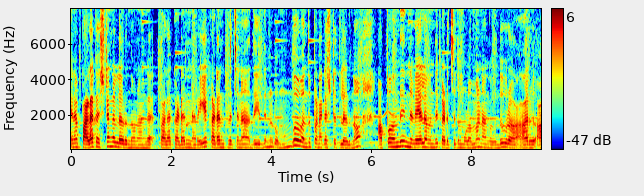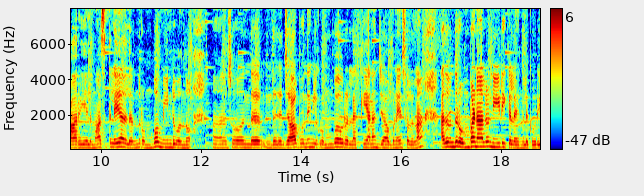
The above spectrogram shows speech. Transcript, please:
ஏன்னா பல கஷ்டங்களில் இருந்தோம் நாங்கள் பல கடன் நிறைய கடன் பிரச்சனை அது இதுன்னு ரொம்ப வந்து பண கஷ்டத்தில் இருந்தோம். அப்போ வந்து இந்த வேலை வந்து கிடச்சது மூலமாக நாங்கள் வந்து ஒரு ஆறு ஆறு ஏழு மாதத்துலேயே அதிலேருந்து ரொம்ப மீண்டு வந்தோம். ஸோ இந்த இந்த ஜாப் வந்து எங்களுக்கு ரொம்ப ஒரு லக்கியான ஜாப்னே சொல்லலாம். அது வந்து ரொம்ப நாளும் நீடிக்கலை. எங்களுக்கு ஒரு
